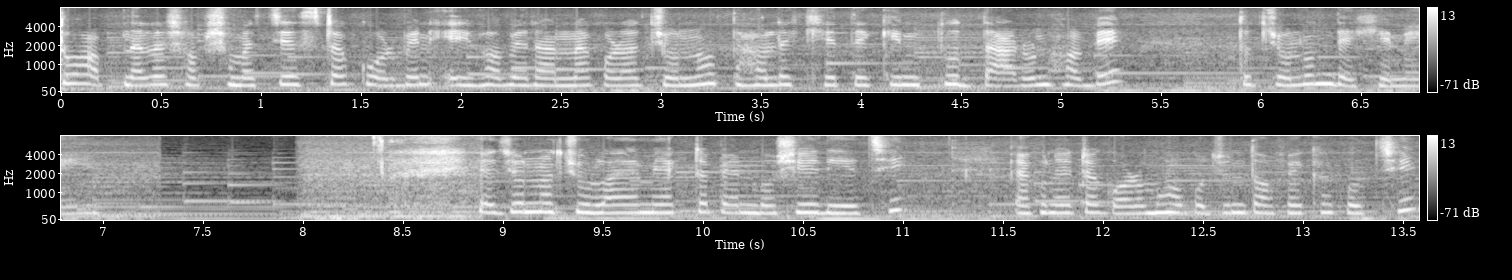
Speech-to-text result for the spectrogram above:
তো আপনারা সবসময় চেষ্টা করবেন এইভাবে রান্না করার জন্য, তাহলে খেতে কিন্তু দারুণ হবে। তো চলুন দেখে নেই। এজন্য চুলায় আমি একটা প্যান বসিয়ে দিয়েছি। এখন এটা গরম হওয়া পর্যন্ত অপেক্ষা করছি।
